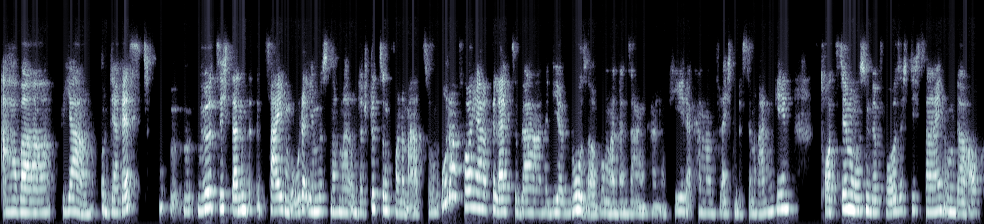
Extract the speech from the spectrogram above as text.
aber ja, und der Rest wird sich dann zeigen. Oder ihr müsst nochmal Unterstützung von einem Arzt holen. Oder vorher vielleicht sogar eine Diagnose, wo man dann sagen kann, okay, da kann man vielleicht ein bisschen rangehen. Trotzdem müssen wir vorsichtig sein, um da auch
